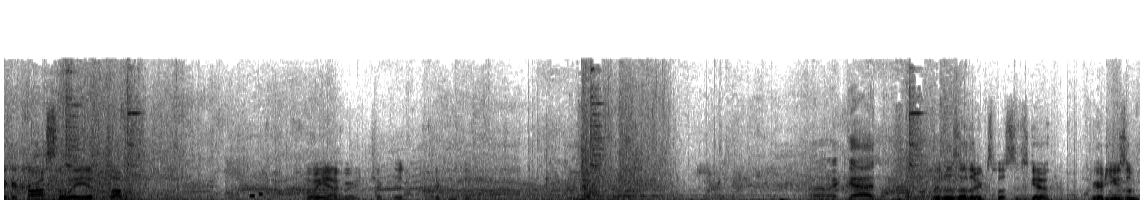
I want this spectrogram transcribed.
Did you check across the way at the top? Oh yeah, I've already checked it, technically. Oh my god. Where those other explosives go? We already use them?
